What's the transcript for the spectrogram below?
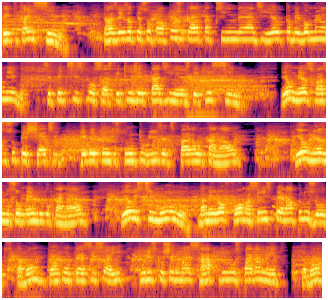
tem que ficar em cima. Então às vezes a pessoa fala, poxa, o cara tá conseguindo ganhar dinheiro, também vamos, meu amigo. Você tem que se esforçar, você tem que injetar dinheiro, você tem que ir em cima. Eu mesmo faço superchat revertendo os pontos Wizards para o canal. Eu mesmo sou membro do canal eu estimulo da melhor forma sem esperar pelos outros, tá bom? Então acontece isso aí, por isso que eu chego mais rápido nos pagamentos, tá bom?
